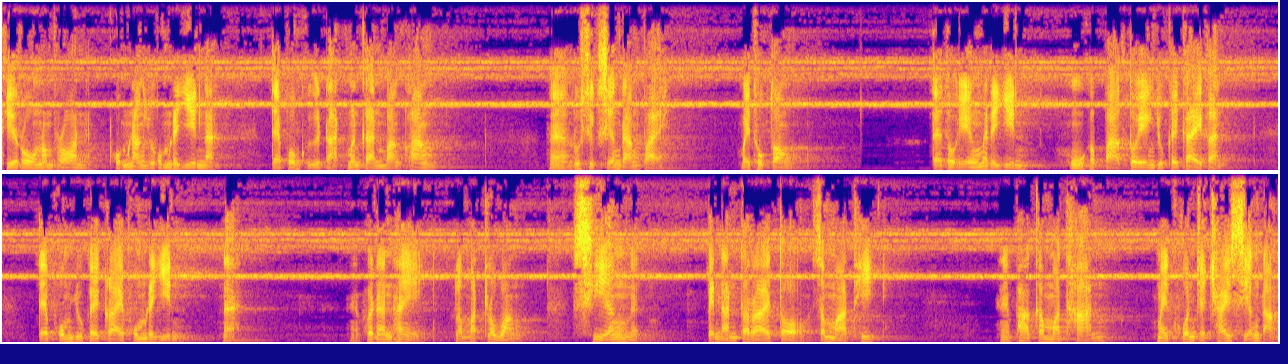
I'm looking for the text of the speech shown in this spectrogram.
ที่โรงน้ำร้อน ผมนั่งอยู่ผมได้ยินนะแต่ผมก็อึดอัดเหมือนกันบางครั้งรู้สึกเสียงดังไป ไม่ถูกต้อง แต่ตัวเองไม่ได้ยิน หูกับปากตัวเองอยู่ใกล้ ๆ กัน แต่ผมอยู่ไกลๆผมได้ยินนะเพราะนั้นให้ระมัดระวังเสียงเนี่ย เป็นอันตรายต่อสมาธิพระกรรมฐานไม่ควรจะใช้เสียงดัง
